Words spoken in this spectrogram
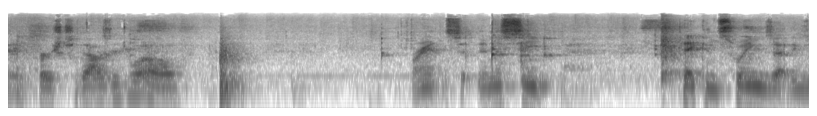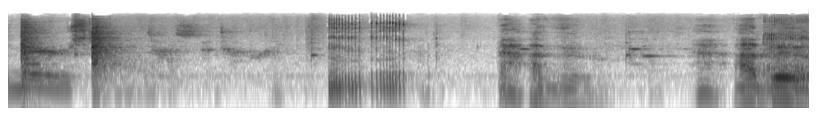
May 1st, 2012. Brant sitting in a seat, taking swings at these bears. Abu. Abu.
